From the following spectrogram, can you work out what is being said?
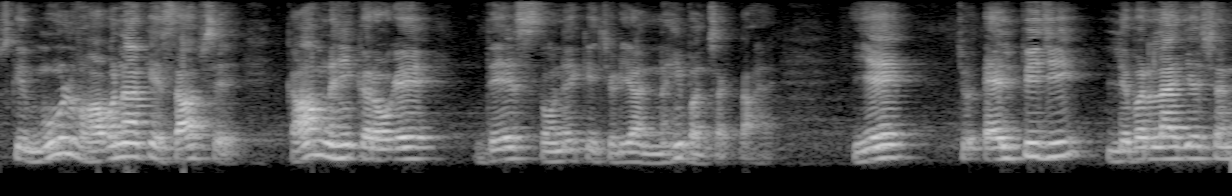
उसकी मूल भावना के हिसाब से काम नहीं करोगे देश सोने की चिड़िया नहीं बन सकता है। ये जो एलपीजी लिबरलाइजेशन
